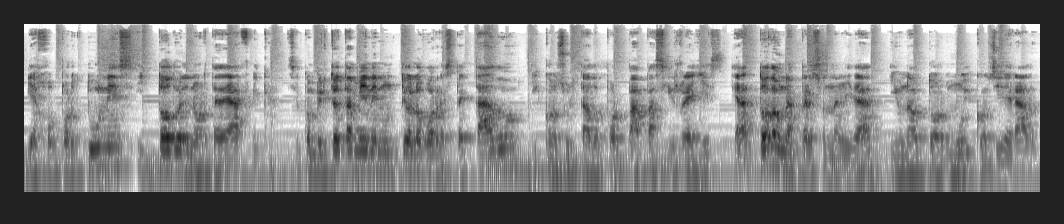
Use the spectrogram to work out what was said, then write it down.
viajó por Túnez y todo el norte de África. Se convirtió también en un teólogo respetado y consultado por papas y reyes. Era toda una personalidad y un autor muy considerado.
